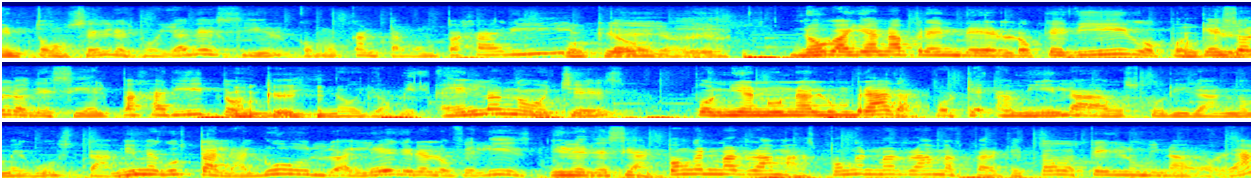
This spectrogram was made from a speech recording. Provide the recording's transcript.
Entonces les voy a decir cómo cantaba un pajarito. Ok, a ver. No vayan a aprender lo que digo, porque Ok. eso lo decía el pajarito, Ok. no yo. Mira, en las noches ponían una alumbrada, porque a mí la oscuridad no me gusta. A mí me gusta la luz, lo alegre, lo feliz. Y le decían, pongan más ramas, pongan más ramas para que todo esté iluminado, ¿verdad?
